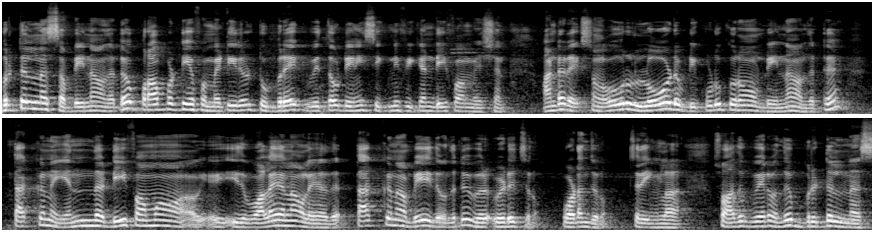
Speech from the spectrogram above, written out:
பிரிட்டில்னஸ் அப்படின்னா வந்துட்டு property of a material to break without any significant deformation. Under external ஒரு லோடு இப்படி கொடுக்குறோம் அப்படின்னா வந்துட்டு டக்குன்னு எந்த டிஃபார்மும் இது வளையலாம் வளையாது. டக்குன்னு அப்படியே இது வந்துட்டு வெ- உடஞ்சிரும். சரிங்களா? ஸோ அதுக்கு பேர் வந்து பிரிட்டில்னஸ்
